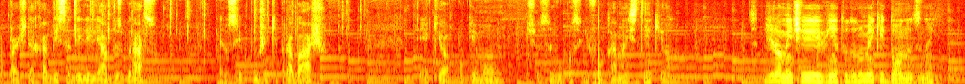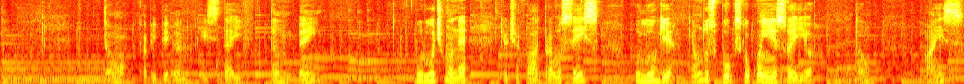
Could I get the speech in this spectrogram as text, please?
a parte da cabeça dele, ele abre os braços. Aí você puxa aqui para baixo. Tem aqui, ó, Pokémon. Deixa eu ver se eu vou conseguir focar, mas tem aqui, ó. Geralmente vinha tudo no McDonald's, né? Então, ó, acabei pegando esse daí também. Por último, né, que eu tinha falado para vocês, o Lugia, que é um dos poucos que eu conheço aí, ó. Mas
